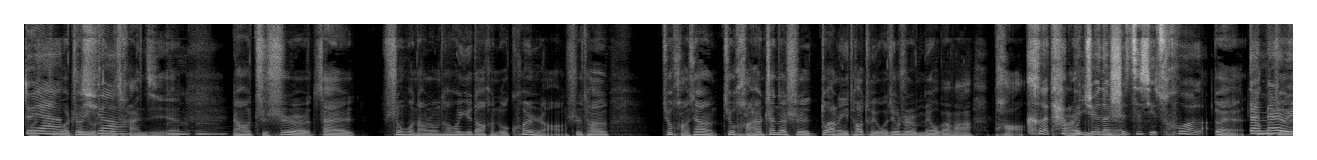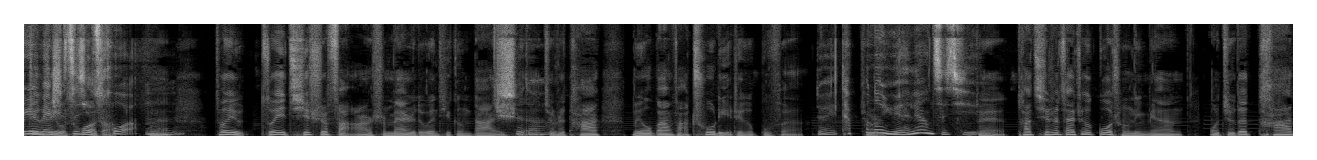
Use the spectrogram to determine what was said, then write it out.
对呀我我这有什么残疾？嗯嗯，然后只是在生活当中他会遇到很多困扰，是他就好像就好像真的是断了一条腿，我就是没有办法跑。可他不觉得是自己错了，对，但 Mary 认为是。自己错。对嗯，所以，所以其实反而是 Mary 的问题更大一些，是的就是他没有办法处理这个部分。对他不能原谅自己。对他，其实在这个过程里面，我觉得他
